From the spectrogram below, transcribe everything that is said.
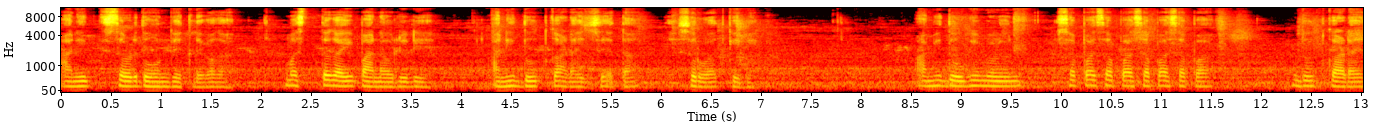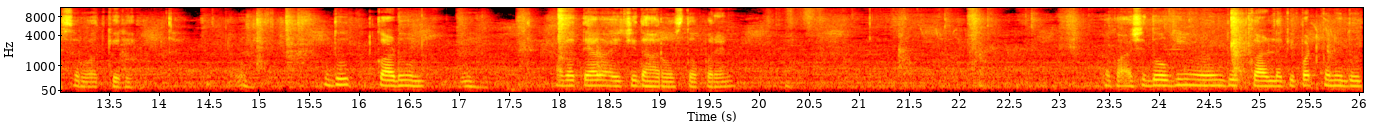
आणि सड धुवून घेतले बघा. मस्त गाई पाणवलेली आणि दूध काढायचे आता सुरुवात केली. आम्ही दोघी मिळून सपा सपा सपा सपा दूध काढायला सुरुवात केली. दूध काढून आता त्या गाईची धार असतोपर्यंत बघा अशी दोघी मिळून दूध काढलं की पटकन दूध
